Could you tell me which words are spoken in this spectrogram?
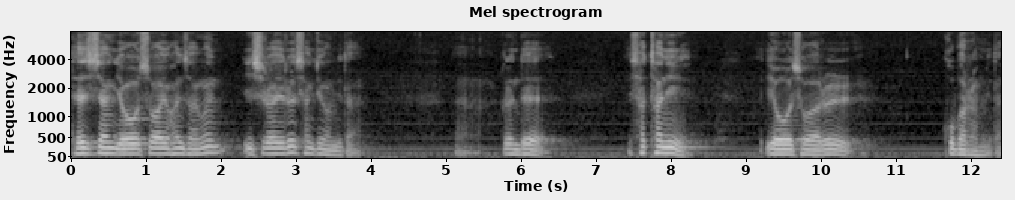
대지상 여호수아의 환상은 이스라엘을 상징합니다. 그런데 사탄이 여호수아를 고발합니다.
